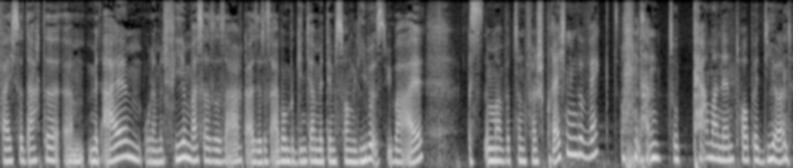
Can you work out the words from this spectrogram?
weil ich so dachte, ähm, mit allem oder mit vielem, was er so sagt, also das Album beginnt ja mit dem Song Liebe ist überall. Es immer wird so ein Versprechen geweckt und dann so permanent torpediert,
